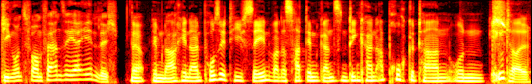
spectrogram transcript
ging uns vorm Fernseher ähnlich. Ja, im Nachhinein positiv sehen, weil das hat dem ganzen Ding keinen Abbruch getan und Gegenteil.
